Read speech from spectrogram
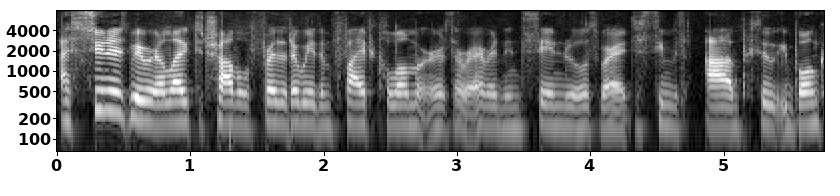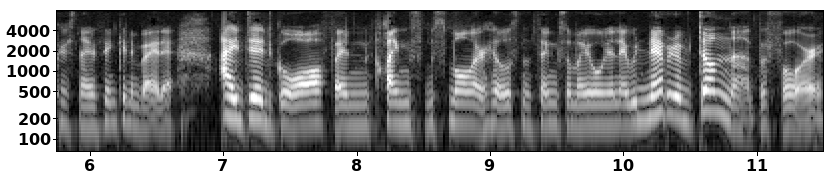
as soon as we were allowed to travel further away than five kilometres or whatever the insane rules were, it just seems absolutely bonkers now thinking about it. I did go off and climb some smaller hills and things on my own, and I would never have done that before.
